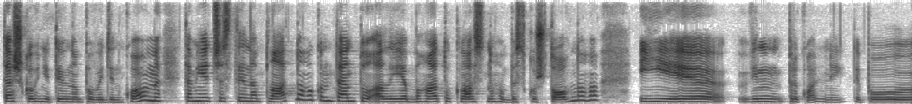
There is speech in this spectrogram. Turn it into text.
Теж когнітивно-поведінковими. Там є частина платного контенту, але є багато класного безкоштовного, і він прикольний. Типу,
